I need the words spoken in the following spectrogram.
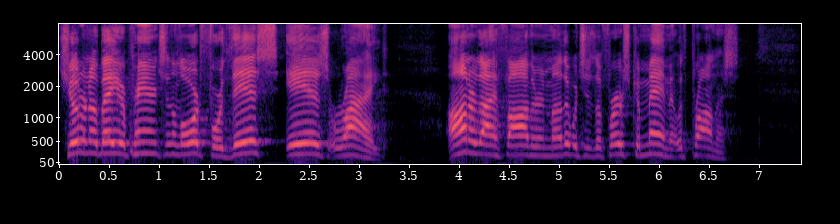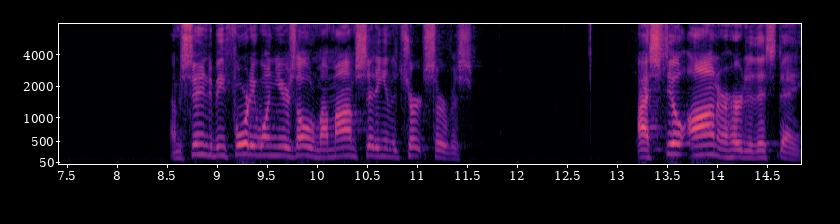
Children, obey your parents in the Lord, for this is right. Honor thy father and mother, which is the first commandment with promise. I'm soon to be 41 years old. My mom's sitting in the church service. I still honor her to this day.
